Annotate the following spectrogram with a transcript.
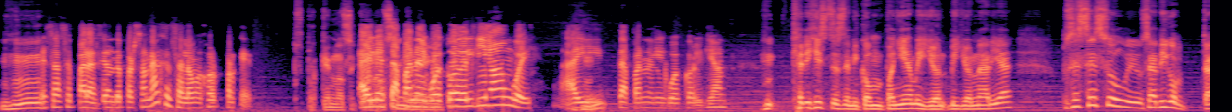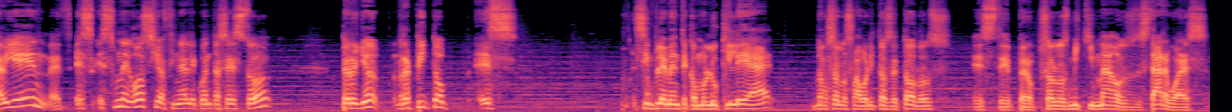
esa separación de personajes, a lo mejor porque... Pues porque no se Ahí les tapan el hueco del guion, güey. Ahí tapan el hueco del guion. ¿Qué dijiste de mi compañía billonaria? Pues es eso, güey. O sea, digo, está bien, es, es un negocio a final de cuentas esto, pero yo repito, es simplemente como Luke y Lea, no son los favoritos de todos, este, pero son los Mickey Mouse de Star Wars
